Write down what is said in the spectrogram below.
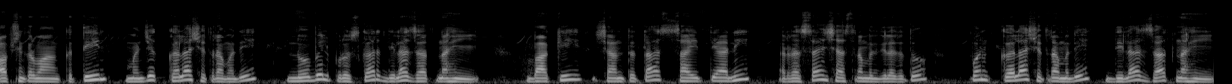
ऑप्शन क्रमांक तीन म्हणजे कला क्षेत्रामध्ये नोबेल पुरस्कार दिला जात नाही. बाकी शांतता साहित्य आणि रसायनशास्त्रामध्ये दिला जातो पण कला क्षेत्रामध्ये दिला जात नाही.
